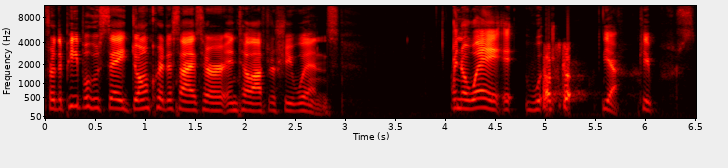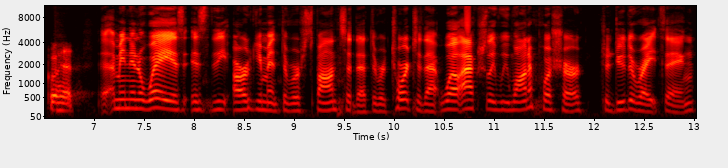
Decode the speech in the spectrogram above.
for the people who say don't criticize her until after she wins, in a way, it, w- yeah, keep Go ahead. I mean, in a way, is is the argument, the response to that, the retort to that? Well, actually, we want to push her to do the right thing,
